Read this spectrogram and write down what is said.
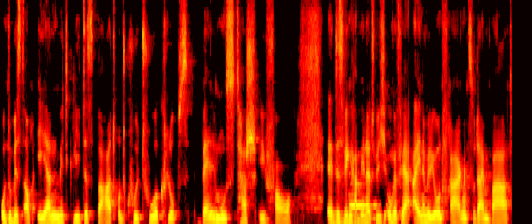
und du bist auch Ehrenmitglied des Bart- und Kulturclubs Bell Moustache e.V. Äh, deswegen haben wir natürlich ungefähr eine Million Fragen zu deinem Bart.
